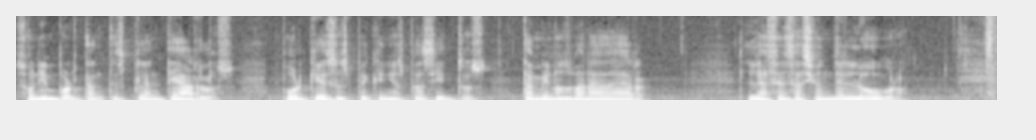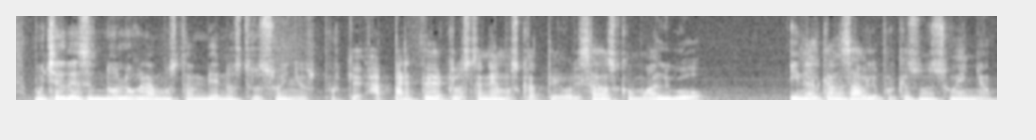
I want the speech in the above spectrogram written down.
son importantes plantearlos, porque esos pequeños pasitos también nos van a dar la sensación de logro. Muchas veces no logramos también nuestros sueños, porque aparte de que los tenemos categorizados como algo inalcanzable porque es un sueño,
